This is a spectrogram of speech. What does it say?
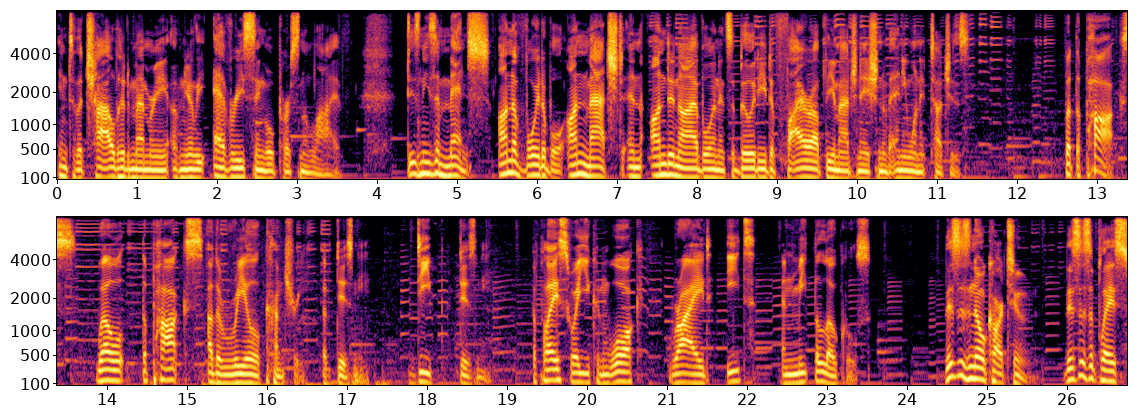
into the childhood memory of nearly every single person alive. Disney's immense, unavoidable, unmatched, and undeniable in its ability to fire up the imagination of anyone it touches. But the parks, well, the parks are the real country of Disney. Deep Disney. A place where you can walk, ride, eat, and meet the locals. This is no cartoon. This is a place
